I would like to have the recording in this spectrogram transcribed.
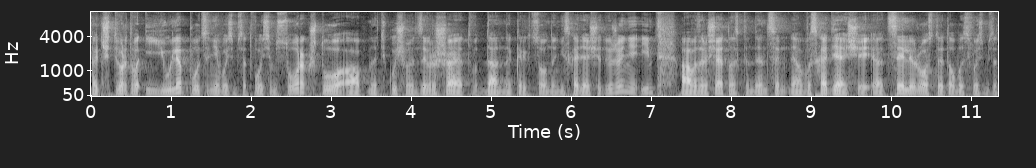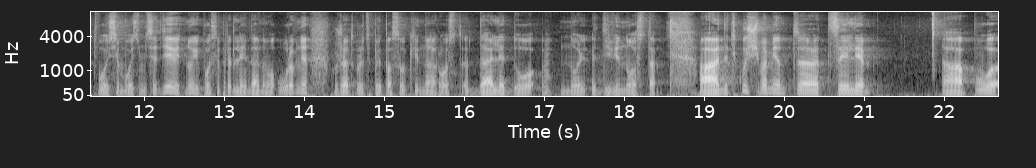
4 июля по цене 88.40, что а, на текущий момент завершает вот данное коррекционное нисходящее движение и а, возвращает нас к тенденции а, восходящей. А, цели роста это область 88-89, ну и после преодоления данного уровня уже откроются предпосылки на рост далее до 0.90. А, на текущий момент цели по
